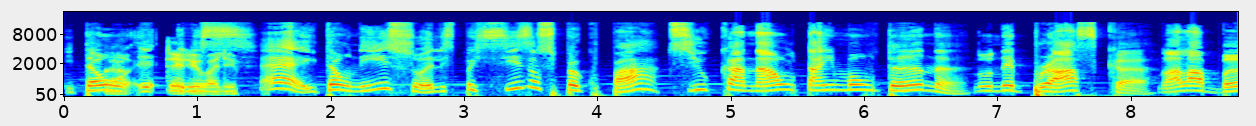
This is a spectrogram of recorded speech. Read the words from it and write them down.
Então, É, eles, é, então nisso eles precisam se preocupar se o canal tá em Montana, no Nebraska, no Alabama,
